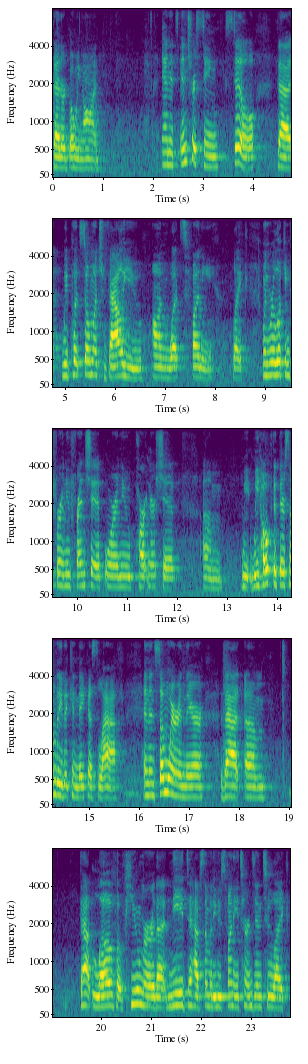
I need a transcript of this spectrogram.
that are going on. And it's interesting still that we put so much value on what's funny. Like when we're looking for a new friendship or a new partnership, um, we, we hope that there's somebody that can make us laugh. And then somewhere in there, that, um, that love of humor, that need to have somebody who's funny turns into like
